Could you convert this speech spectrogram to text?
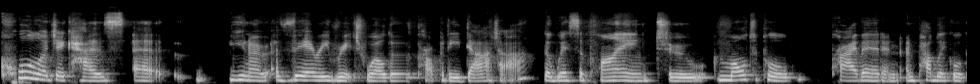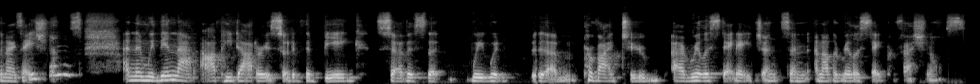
CoreLogic has a, you know, a very rich world of property data that we're supplying to multiple private and, and public organizations. And then within that, RP data is sort of the big service that we would um, provide to uh, real estate agents and, and other real estate professionals.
